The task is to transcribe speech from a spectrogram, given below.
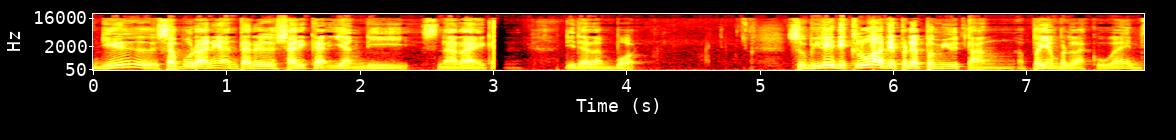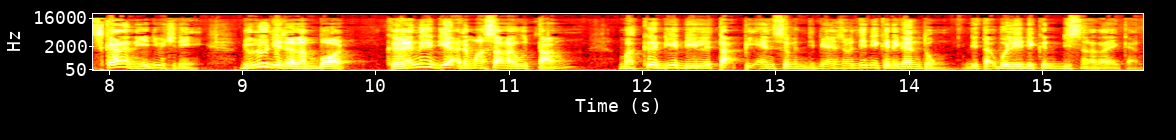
dia Sapura ni antara syarikat yang disenaraikan di dalam board. So bila dia keluar daripada pemiutang, apa yang berlaku kan? Sekarang ni dia macam ni. Dulu dia dalam board, kerana dia ada masalah hutang, maka dia diletak PN70. PN70 ni kena gantung. Dia tak boleh disenaraikan.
